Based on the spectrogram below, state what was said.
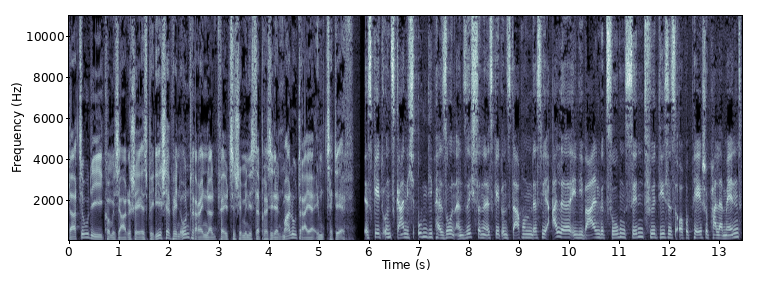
Dazu die kommissarische SPD-Chefin und rheinland-pfälzische Ministerpräsident Malu Dreyer im ZDF. Es geht uns gar nicht um die Person an sich, sondern es geht uns darum, dass wir alle in die Wahlen gezogen sind für dieses Europäische Parlament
